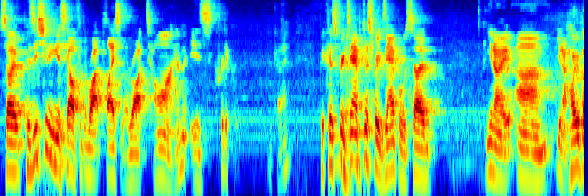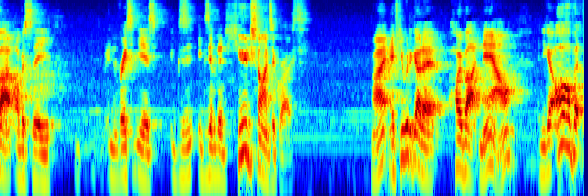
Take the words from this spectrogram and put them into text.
So positioning yourself at the right place at the right time is critical. Okay, because for example, just for example, so you know um, you know Hobart obviously in recent years ex- exhibited huge signs of growth. Right, if you were to go to Hobart now and you go, oh, but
